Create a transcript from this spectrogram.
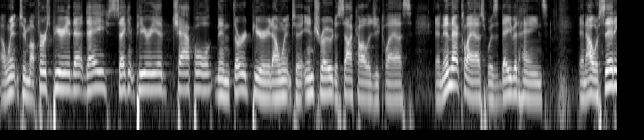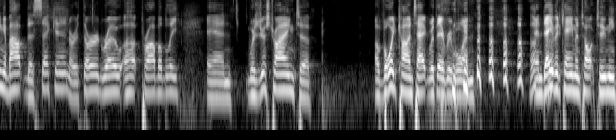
I went to my first period that day, second period, chapel, then third period I went to intro to psychology class. And in that class was David Haynes. And I was sitting about the second or third row up probably and was just trying to avoid contact with everyone. and David came and talked to me.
